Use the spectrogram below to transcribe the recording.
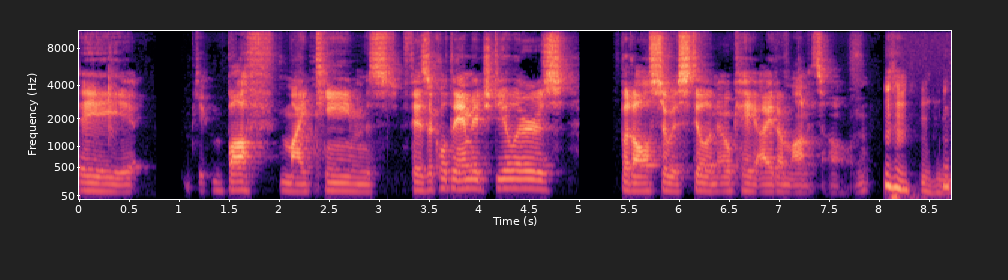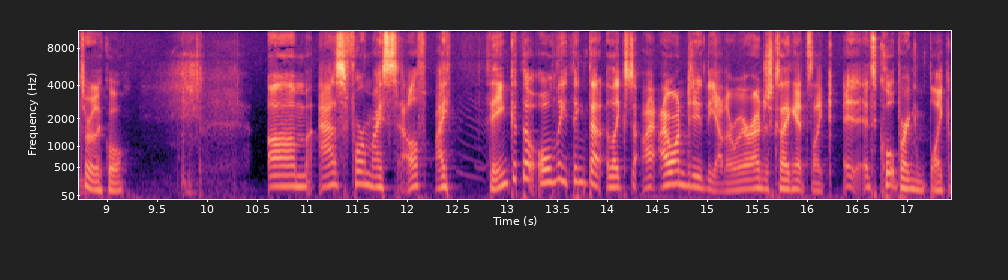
a buff my team's physical damage dealers but also is still an okay item on its own. Hmm That's really cool. Um, as for myself, I think the only thing that like so I, I wanted to do the other way around just because I think it's like it- it's cool bringing like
